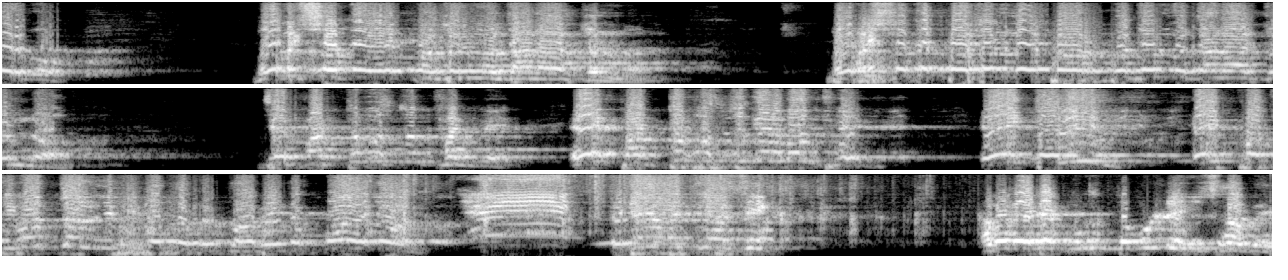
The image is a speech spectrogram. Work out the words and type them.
করব, ভবিষ্যতে এই প্রজন্ম জানার জন্য, ভবিষ্যতে প্রজন্মের পর প্রজন্ম জানার জন্য যে পাঠ্যপুস্তক থাকবে এই পাঠ্যপুস্তকের মধ্যে এই দলিল, এই প্রতিবদ্ধ লিপিবদ্ধ করতে হবে, এটা প্রয়োজন। এটাই ঐতিহাসিক। এবং এটা গুরুত্বপূর্ণ হিসাবে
